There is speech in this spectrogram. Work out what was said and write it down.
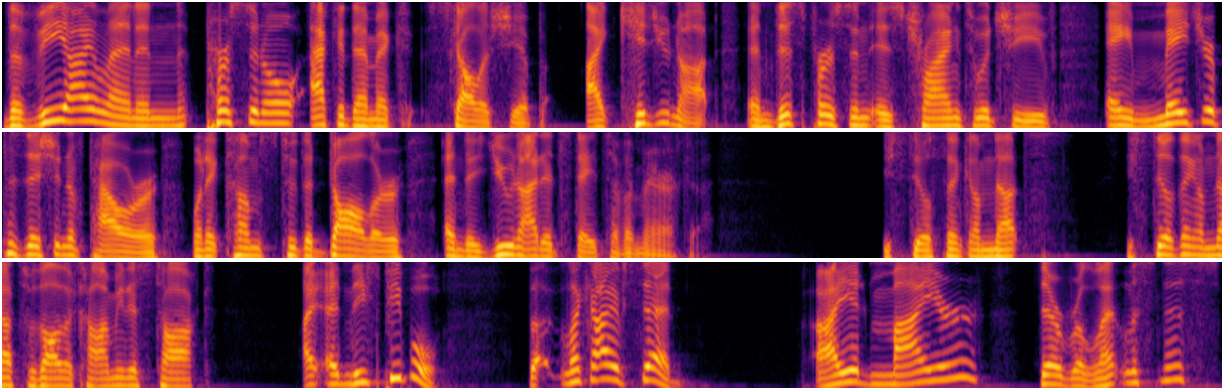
The V.I. Lenin personal academic scholarship. I kid you not, and this person is trying to achieve a major position of power when it comes to the dollar and the United States of America. You still think I'm nuts? You still think I'm nuts with all the communist talk? I, and these people, like I have said, I admire their relentlessness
